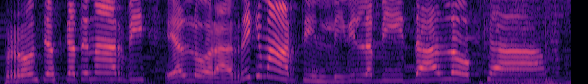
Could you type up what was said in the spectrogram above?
Pronti a scatenarvi? E allora Ricky Martin, Living la Vida Loca!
